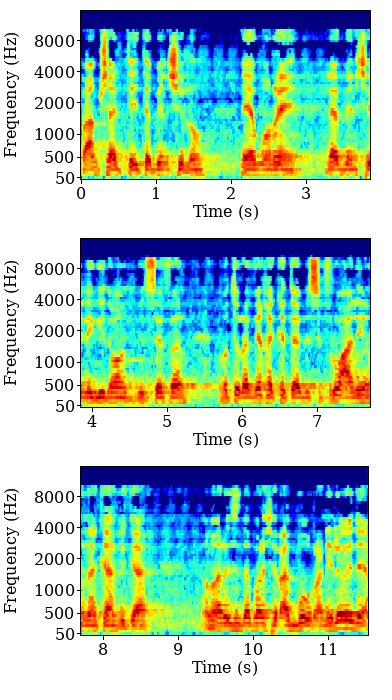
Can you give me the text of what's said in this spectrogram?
פעם שאלתי את הבן שלו, היה מורה לבן שלי גדעון בבית ספר, אמרתי לו, רביך כתב בספרו עלי עונה כך וכך. אמר, איזה דבר של עבור, אני לא יודע.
